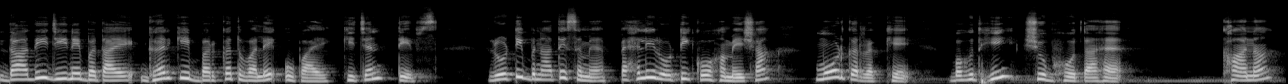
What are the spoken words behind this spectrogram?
दादी जी ने बताए घर की बरकत वाले उपाय, किचन टिप्स। रोटी बनाते समय पहली रोटी को हमेशा मोड़ कर रखें, बहुत ही शुभ होता है। खाना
